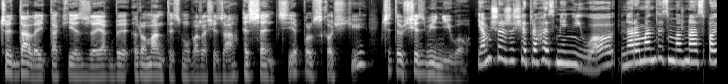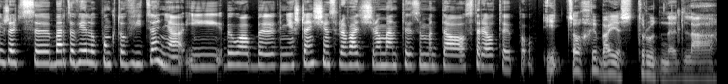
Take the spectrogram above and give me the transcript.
Czy dalej tak jest, że jakby romantyzm uważa się za esencję polskości, czy to już się zmieniło? Ja myślę, że się trochę zmieniło. Na romantyzm można spojrzeć z bardzo wielu punktów widzenia i byłoby nieszczęściem sprowadzić romantyzm do stereotypu. I co chyba jest trudne dla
